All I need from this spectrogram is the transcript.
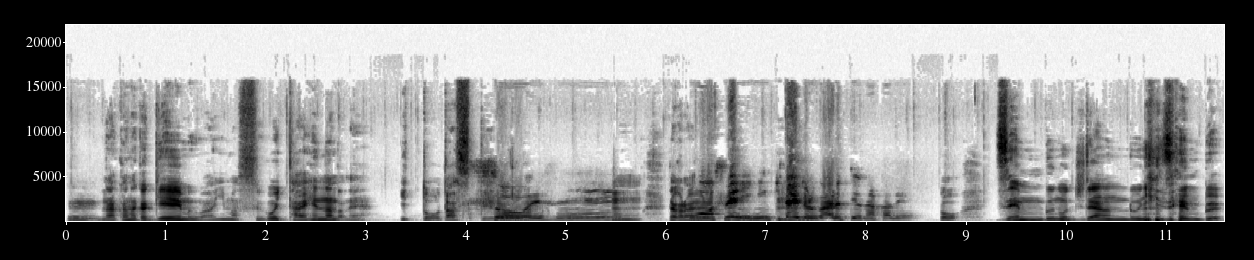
うん。なかなかゲームは今すごい大変なんだね。一頭を出すっていうことが。そうですうね。ん。だから、もうすでに人気タイトルがあるっていう中で。全部のジャンルに 全部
